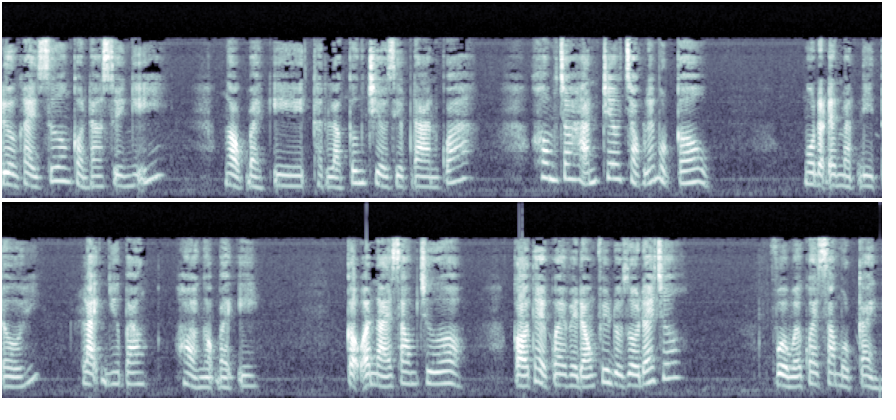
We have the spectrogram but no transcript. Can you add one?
Đường Khải Dương còn đang suy nghĩ, Ngọc Bạch Y thật là cưng chiều Diệp Đàn quá, Không cho hắn trêu chọc lấy một câu. Ngô Đạo đen mặt đi tới, Lạnh như băng, Hỏi Ngọc Bạch Y, Cậu ân ái xong chưa? Có thể quay về đóng phim được rồi đấy chứ? Vừa mới quay xong một cảnh,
